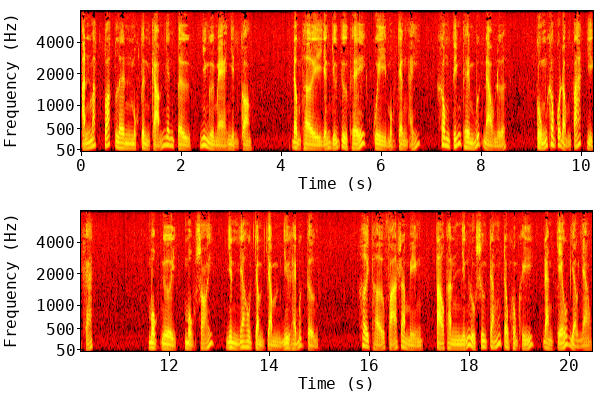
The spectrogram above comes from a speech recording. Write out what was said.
Ánh mắt toát lên một tình cảm nhân từ như người mẹ nhìn con. Đồng thời vẫn giữ tư thế quỳ một chân ấy không tiến thêm bước nào nữa, cũng không có động tác gì khác. Một người, một sói, nhìn nhau chầm chầm như hai bức tượng. Hơi thở phả ra miệng, tạo thành những luồng xương trắng trong không khí đang chéo vào nhau.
